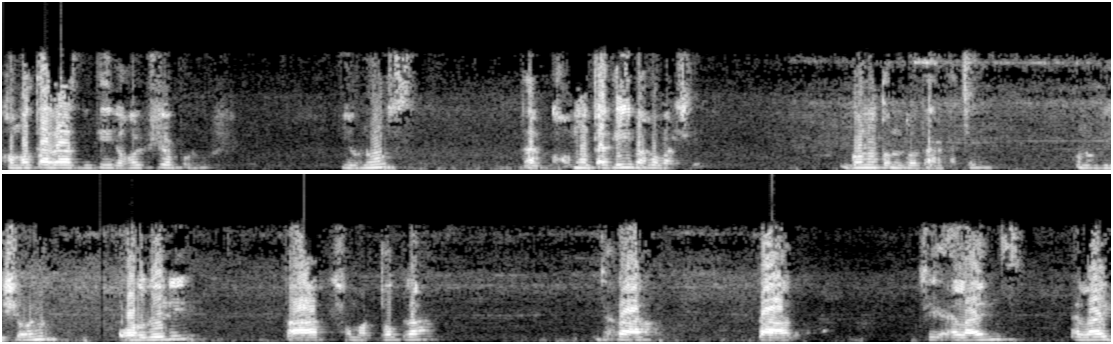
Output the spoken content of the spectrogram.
ক্ষমতার রাজনীতি রহস্য পুরুষ ইউনুস তার ক্ষমতাকেই ভালোবাসে। গণতন্ত্র তার কাছে কোনো বিষয় নয়। অলরেডি তার সমর্থকরা যারা তার সে অ্যালায়েন্স অ্যালাইড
